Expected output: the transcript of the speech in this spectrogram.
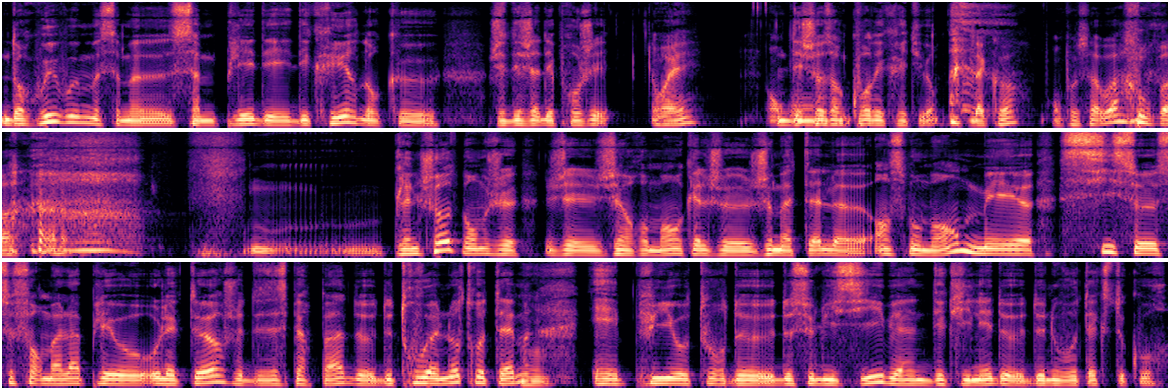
Donc oui, oui, ça me, ça me plaît d'écrire, donc euh, j'ai déjà des projets. Ouais. Des choses en cours d'écriture. D'accord. On peut savoir ou pas? plein de choses. Bon, j'ai un roman auquel je, je m'attelle euh, en ce moment, mais euh, si ce, ce format-là plaît au, au, lecteur, je désespère pas de, de trouver un autre thème mmh. et puis autour de, de celui-ci, eh bien décliner de, de, nouveaux textes courts.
